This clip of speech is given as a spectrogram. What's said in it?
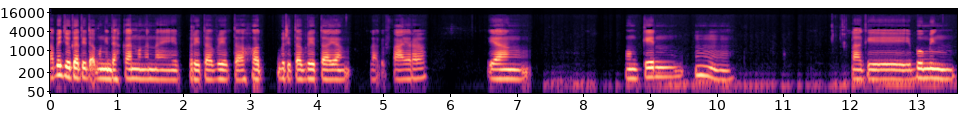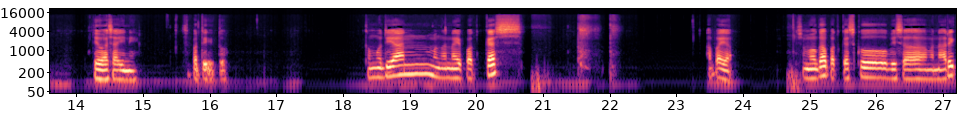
tapi juga tidak mengindahkan mengenai berita-berita hot berita-berita yang lagi viral yang mungkin hmm, lagi booming dewasa ini. Seperti itu. Kemudian mengenai podcast apa ya? Semoga podcastku bisa menarik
